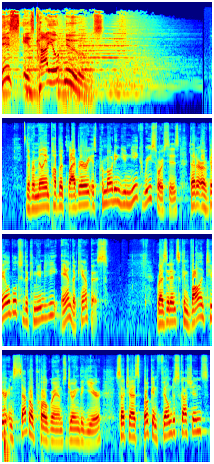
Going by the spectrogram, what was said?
This is Coyote News. The Vermillion Public Library is promoting unique resources that are available to the community and the campus. Residents can volunteer in several programs during the year, such as book and film discussions,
